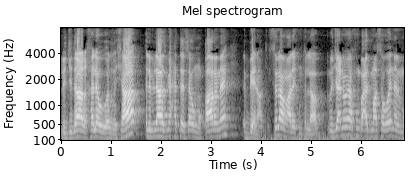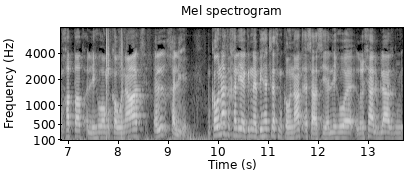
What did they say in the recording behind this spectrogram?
للجدار الخلوي والغشاء البلازمي حتى نسوي مقارنة بيناتهم. السلام عليكم طلاب، رجعنا وياكم بعد ما سوينا المخطط اللي هو مكونات الخلية. مكونات الخلية قلنا بها ثلاث مكونات أساسية اللي هو الغشاء البلازمي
